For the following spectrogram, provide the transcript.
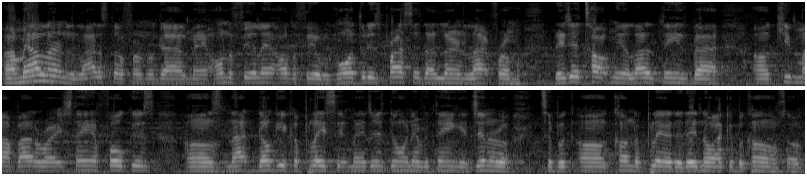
Uh, man, I learned a lot of stuff from them guys, man, on the field and off the field. We're going through this process. I learned a lot from them. They just taught me a lot of things by uh, keeping my body right, staying focused, uh, not don't get complacent, man. Just doing everything in general to become the player that they know I can become. So.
